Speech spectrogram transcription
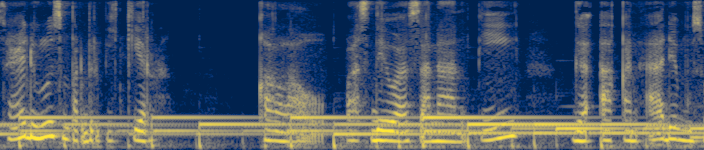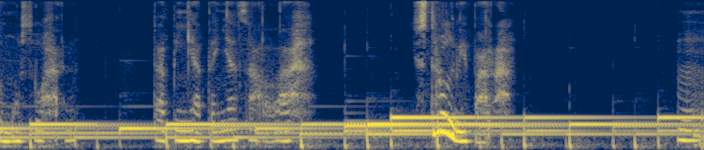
Saya dulu sempat berpikir, kalau pas dewasa nanti gak akan ada musuh-musuhan. Tapi nyatanya salah. Justru lebih parah. Hmm,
